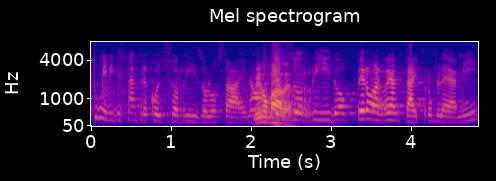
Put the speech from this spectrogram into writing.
tu mi vedi sempre col sorriso, lo sai, no? Meno male. Io sorrido, però in realtà i problemi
